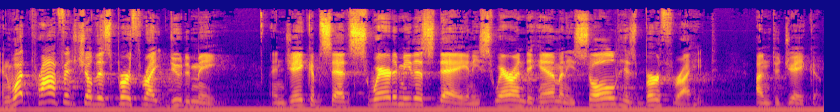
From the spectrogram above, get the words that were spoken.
And what profit shall this birthright do to me? And Jacob said, Swear to me this day. And he sware unto him, and he sold his birthright unto Jacob.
